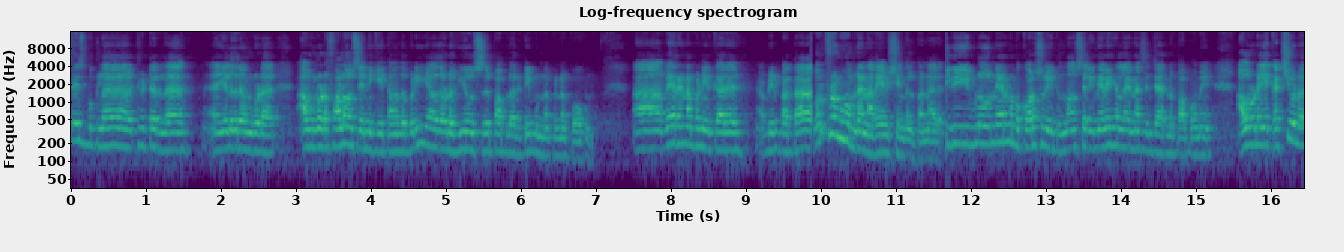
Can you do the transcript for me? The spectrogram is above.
ஃபேஸ்புக்கில் ட்விட்டரில் எழுதுகிறவங்களோட அவங்களோட ஃபாலோவர்ஸ் எண்ணிக்கை தகுந்தபடி அதோட வியூஸ் பாப்புலாரிட்டி முன்ன பின்ன போகும். வேற என்ன பண்ணியிருக்காரு அப்படின்னு பார்த்தா ஒர்க் ஃப்ரம் ஹோம்ல நிறைய விஷயங்கள் பண்ணாரு. இது இவ்வளோ நேரம் நம்ம குறை சொல்லிட்டு இருந்தோம். சரி நிறைகள்லாம் என்ன செஞ்சாருன்னு பார்ப்போமே. அவருடைய கட்சியோட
